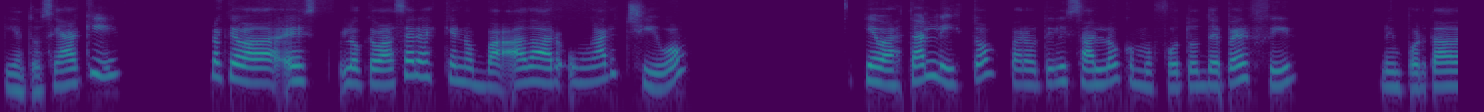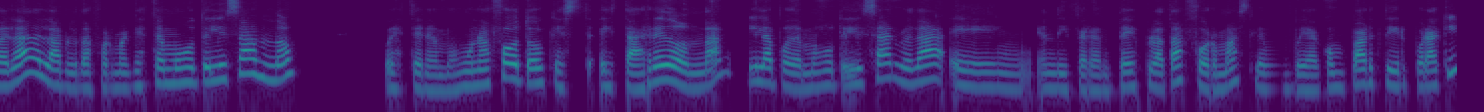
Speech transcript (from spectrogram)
Y entonces aquí lo que, va a, es, lo que va a hacer es que nos va a dar un archivo que va a estar listo para utilizarlo como fotos de perfil. No importa ¿verdad? la plataforma que estemos utilizando, pues tenemos una foto que está redonda y la podemos utilizar ¿verdad? En, en diferentes plataformas. Les voy a compartir por aquí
